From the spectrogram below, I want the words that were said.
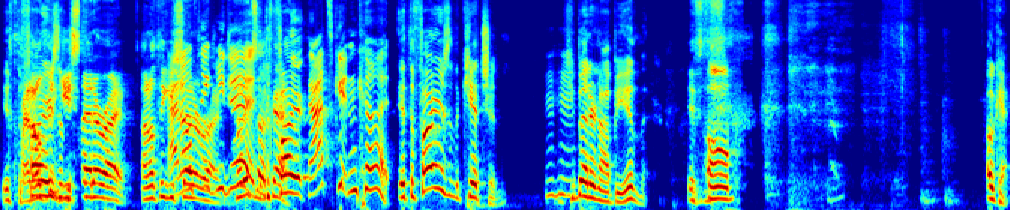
if the I don't fire's think you the, said it right. I don't think you I said it right. I don't it think right. you But it's did. the okay. fire That's getting cut. if the fire's in the kitchen Mhm. you better not be in there If um okay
